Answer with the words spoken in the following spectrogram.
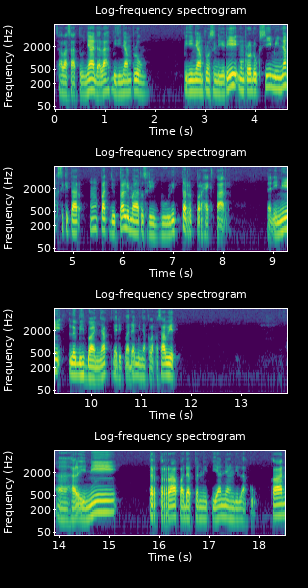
Salah satunya adalah biji nyamplung. Biji nyamplung sendiri memproduksi minyak sekitar 4.500.000 liter per hektar dan ini lebih banyak daripada minyak kelapa sawit. Nah, hal ini tertera pada penelitian yang dilakukan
